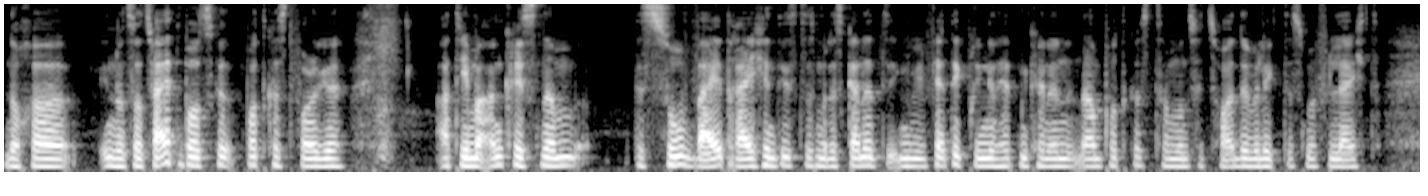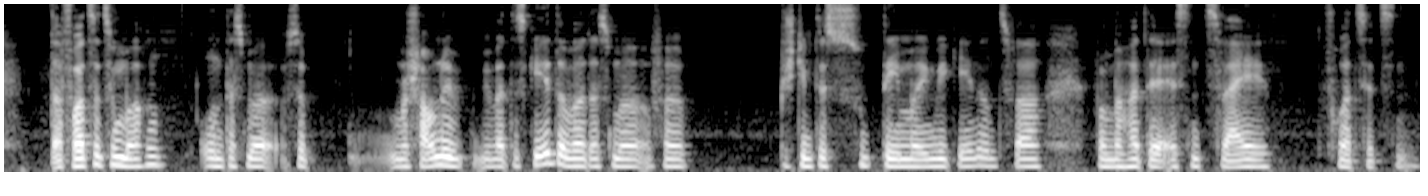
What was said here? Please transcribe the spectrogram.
noch äh, in unserer zweiten Podca- Podcast-Folge ein Thema angerissen haben, das so weitreichend ist, dass wir das gar nicht irgendwie fertig bringen hätten können in einem Podcast, haben wir uns jetzt heute überlegt, dass wir vielleicht da Fortsetzung machen und dass wir so mal schauen, wie, wie weit das geht, aber dass wir auf ein bestimmtes Subthema irgendwie gehen. Und zwar wollen wir heute Essen 2 fortsetzen.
